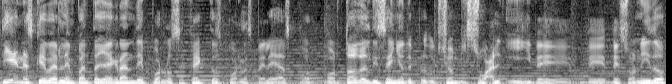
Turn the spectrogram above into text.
tienes que verla en pantalla grande por los efectos, por las peleas, por, por todo el diseño de producción visual y de de, sonido.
